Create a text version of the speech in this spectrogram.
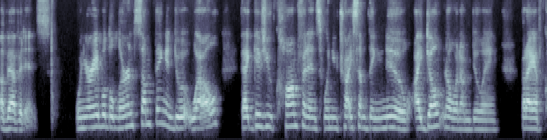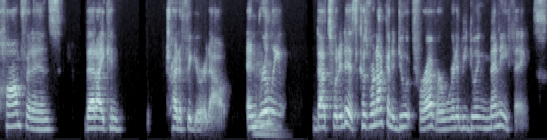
of evidence. When you're able to learn something and do it well, that gives you confidence when you try something new. I don't know what I'm doing, but I have confidence that I can try to figure it out. And mm. really, that's what it is because we're not going to do it forever. We're going to be doing many things.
